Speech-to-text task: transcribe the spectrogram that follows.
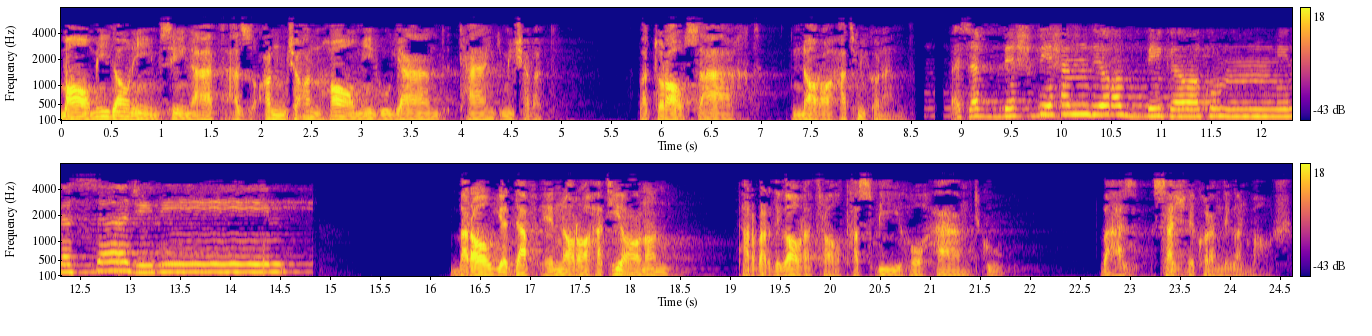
ما می‌دانیم سینت از آنچه آنها می‌گویند تنگ می شود و تو را سخت ناراحت می کنند فسبح بحمد ربك وكن من الساجدین برای دفع ناراحتی آنان پروردگارت را تسبیح و حمد گو و از سجده کنندگان باش.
